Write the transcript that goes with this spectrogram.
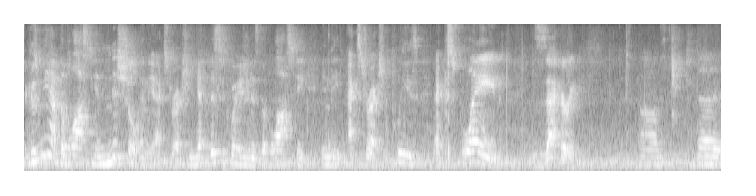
because we have the velocity initial in the x direction, yet this equation is the velocity in the x direction. Please explain, Zachary. Um, the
